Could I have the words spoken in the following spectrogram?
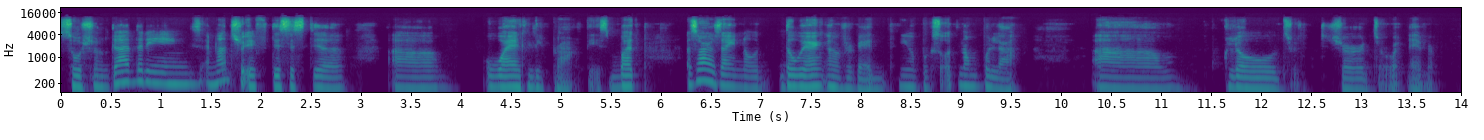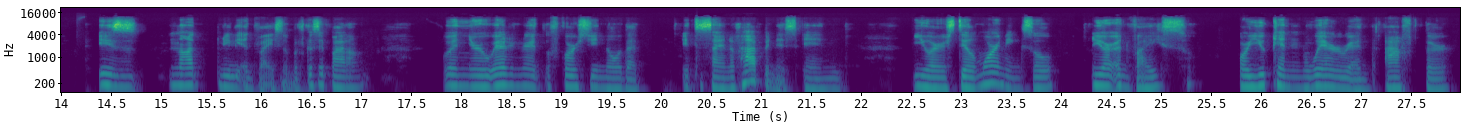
social gatherings. I'm not sure if this is still uh, widely practiced. But as far as I know, the wearing of red, yung pagsuot ng pula, um, clothes, or shirts, or whatever, is not really advisable. Kasi parang when you're wearing red, of course, you know that it's a sign of happiness and you are still mourning. So your advice or you can wear red after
